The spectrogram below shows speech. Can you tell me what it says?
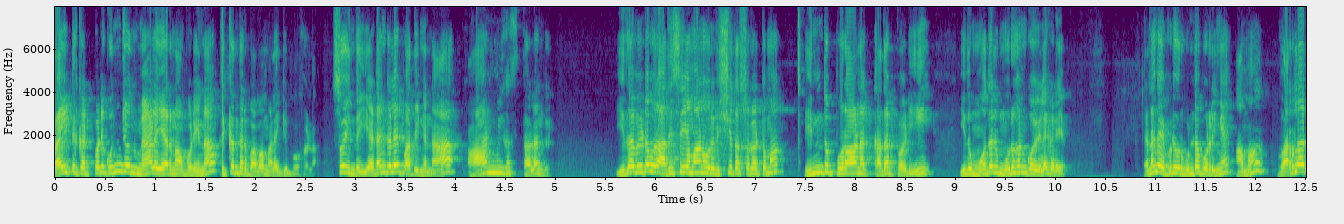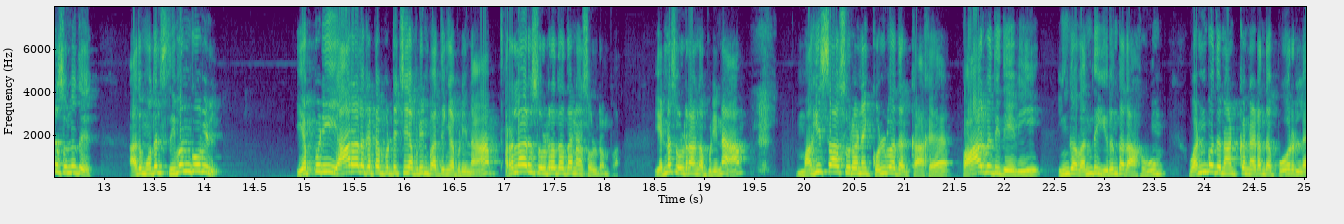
ரைட்டு கட் பண்ணி கொஞ்சம் மேலே ஏறணும் அப்படின்னா சிக்கந்தர் பாபா மலைக்கு போகலாம். சோ இந்த இடங்களே பாத்தீங்கன்னா ஆன்மீக ஸ்தலங்கள். இதை விட ஒரு அதிசயமான ஒரு விஷயத்த சொல்லட்டுமா? இந்து புராண கதைப்படி இது முதல் முருகன் கோவிலே கிடையாது. என்னங்க எப்படி ஒரு குண்டை போடுறீங்க? ஆமா வரலாறு சொல்லுது. அது முதல் சிவன் கோவில். எப்படி யாரால கட்டப்பட்டுச்சு அப்படின்னு பாத்தீங்க அப்படின்னா வரலாறு சொல்றதை தான் நான் சொல்றேன்ப்பா என்ன சொல்றாங்க அப்படின்னா மகிஷாசுரனை கொல்வதற்காக பார்வதி தேவி இங்க வந்து இருந்ததாகவும் ஒன்பது நாட்கள் நடந்த போர்ல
